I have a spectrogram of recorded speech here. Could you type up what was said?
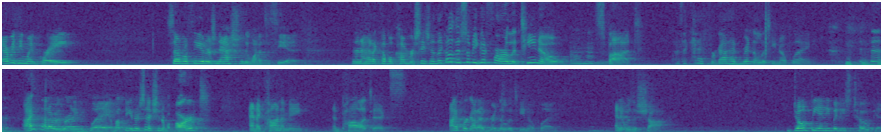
Everything went great. Several theaters nationally wanted to see it. And then I had a couple conversations like, oh, this will be good for our Latino mm-hmm. spot. I was like, God, I forgot I'd written a Latino play. I thought I was writing a play about the intersection of art and economy and politics. I forgot I'd written a Latino play. And it was a shock. Don't be anybody's token.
